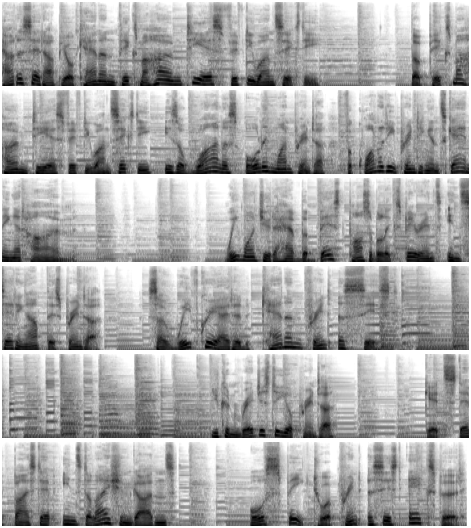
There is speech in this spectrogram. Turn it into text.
how to set up your Canon Pixma Home TS5160. The Pixma Home TS5160 is a wireless all-in-one printer for quality printing and scanning at home. We want you to have the best possible experience in setting up this printer, so we've created Canon Print Assist. You can register your printer, get step-by-step -step installation guidance, or speak to a Print Assist expert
